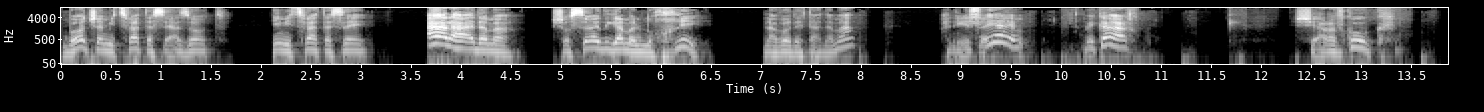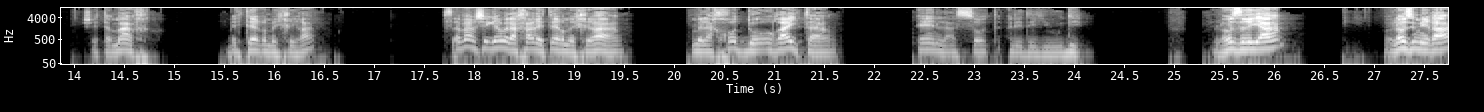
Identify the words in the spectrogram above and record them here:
בעוד שהמצוות עשה הזאת היא מצוות עשה על האדמה, שאוסרת גם על נוכרי לעבוד את האדמה. אני אסיים בכך שהרב קוק, שתמך בהיתר המכירה, סבר שגם לאחר היתר המכירה, מלאכות דאורייתא אין לעשות על ידי יהודי. לא זריעה, ולא זמירה,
